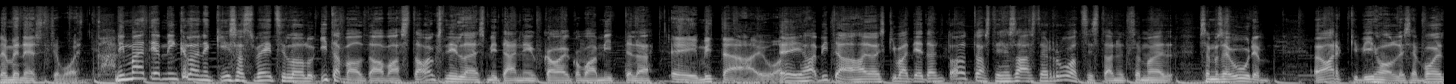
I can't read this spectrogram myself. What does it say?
ne menee sitten jo voittaa. Niin mä en tiedä, minkälainen kisa Sveitsillä on ollut Itävaltaa vastaan. Onko niillä edes mitään niin kauhean kovaa mittelöä? Ei mitään hajua. Ei ha- mitään hajua. Olisi kiva tietää. Toivottavasti he saa sitten Ruotsista nyt semmoisen uuden arkkivihollisen. Voi,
